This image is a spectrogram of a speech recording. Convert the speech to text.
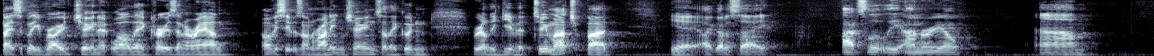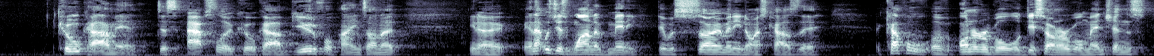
basically road tune it while they're cruising around. Obviously, it was on running tune, so they couldn't really give it too much. But yeah, I got to say, absolutely unreal. Um, cool car, man. Just absolute cool car. Beautiful paint on it. You know, and that was just one of many. There were so many nice cars there. A couple of honourable or dishonourable mentions.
